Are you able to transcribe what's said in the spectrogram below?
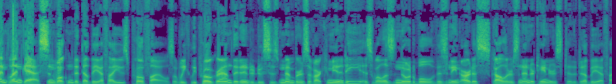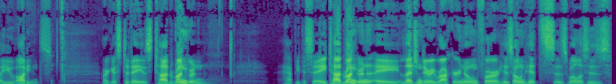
I'm Glenn Gass, and welcome to WFIU's Profiles, a weekly program that introduces members of our community as well as notable visiting artists, scholars, and entertainers to the WFIU audience. Our guest today is Todd Rundgren. Happy to say, Todd Rundgren, a legendary rocker known for his own hits as well as his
